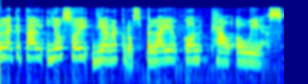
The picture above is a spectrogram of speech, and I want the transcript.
Hola, ¿qué tal? Yo soy Diana Cruz Pelayo con Cal OES.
